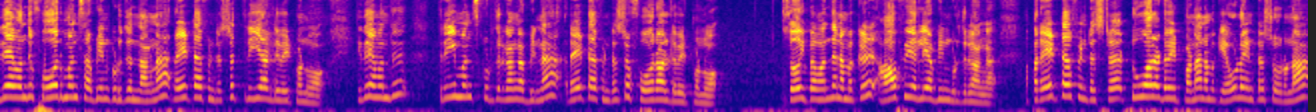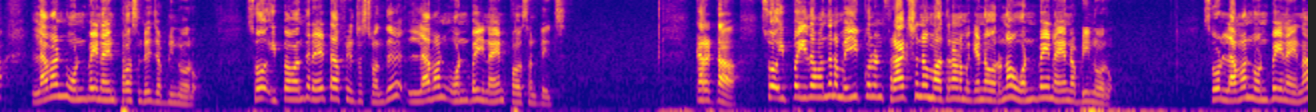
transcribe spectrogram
இதே வந்து ஃபோர் மந்த்ஸ் அப்படின்னு கொடுத்துருந்தாங்கன்னா ரேட் ஆஃப் இன்ட்ரெஸ்ட்டை த்ரீ ஆல் டிவைட் பண்ணுவோம். இதே வந்து த்ரீ மந்த்ஸ் கொடுத்துருக்காங்க அப்படின்னா ரேட் ஆஃப் இன்ட்ரெஸ்ட்டை ஃபோர் ஆல் டிவைட் பண்ணுவோம். ஸோ இப்போ வந்து நமக்கு ஆஃப் இயர்லி அப்படின்னு கொடுத்துருக்காங்க. அப்போ ரேட் ஆஃப் இன்ட்ரெஸ்ட்டை டூ ஆர் டிவைட் பண்ணால் நமக்கு எவ்வளோ இன்ட்ரெஸ்ட் வரும்னா eleven one by nine percentage அப்படின்னு வரும். ஸோ இப்போ வந்து ரேட் ஆஃப் இன்ட்ரெஸ்ட் வந்து eleven one by nine percentage கரெக்டாக ஸோ இப்போ இதை வந்து நம்ம ஈக்குவலன் ஃப்ராக்ஷனை மாற்றினா நமக்கு என்ன வரும்னா ஒன் பை நைன் அப்படின்னு வரும். ஸோ லெவன் ஒன் பை நைனா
